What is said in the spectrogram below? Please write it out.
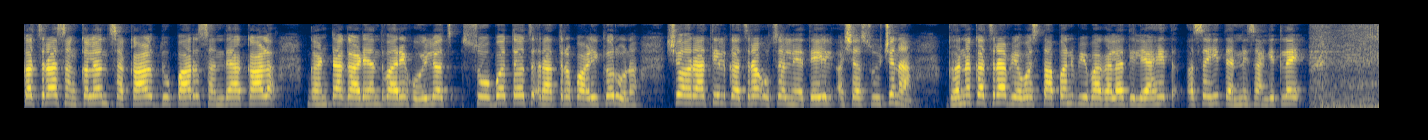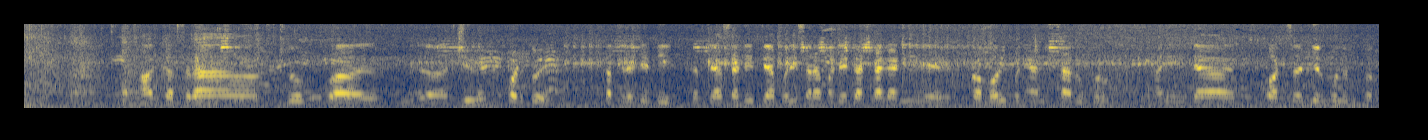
कचरा संकलन सकाळ दुपार संध्याकाळ घंटागाड्यांद्वारे होईलच. सोबतच रात्रपाळी करून शहरातील कचरा उचलण्यात येईल अशा सूचना घनकचरा व्यवस्थापन विभागाला दिल्या आहेत असंही त्यांनी सांगितलंय. हा कचरा जो चिवीत पडतोय कचऱ्याचे ढीग तर त्यासाठी त्या परिसरामध्ये घंटागाडी प्रभावीपणे आम्ही चालू करू आणि त्या स्पॉटचं निर्मूलन करू.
